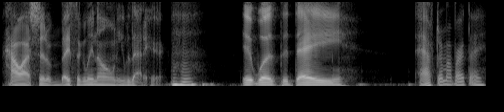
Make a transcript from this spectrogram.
how I should have basically known he was out of here. Mm-hmm. It was the day after my birthday.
